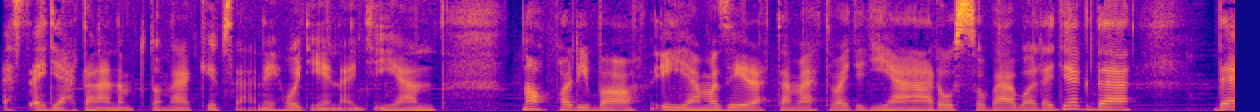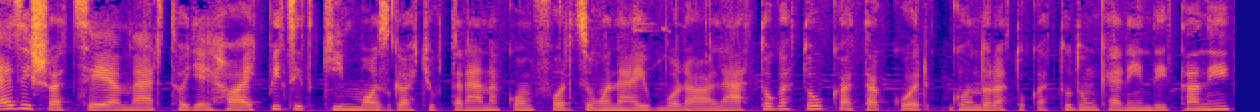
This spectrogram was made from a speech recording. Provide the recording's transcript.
ezt egyáltalán nem tudom elképzelni, hogy én egy ilyen nappaliba éljem az életemet, vagy egy ilyen árószobában legyek, de de ez is a cél, mert hogy ha egy picit kimozgatjuk talán a komfortzónájukból a látogatókat, akkor gondolatokat tudunk elindítani,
